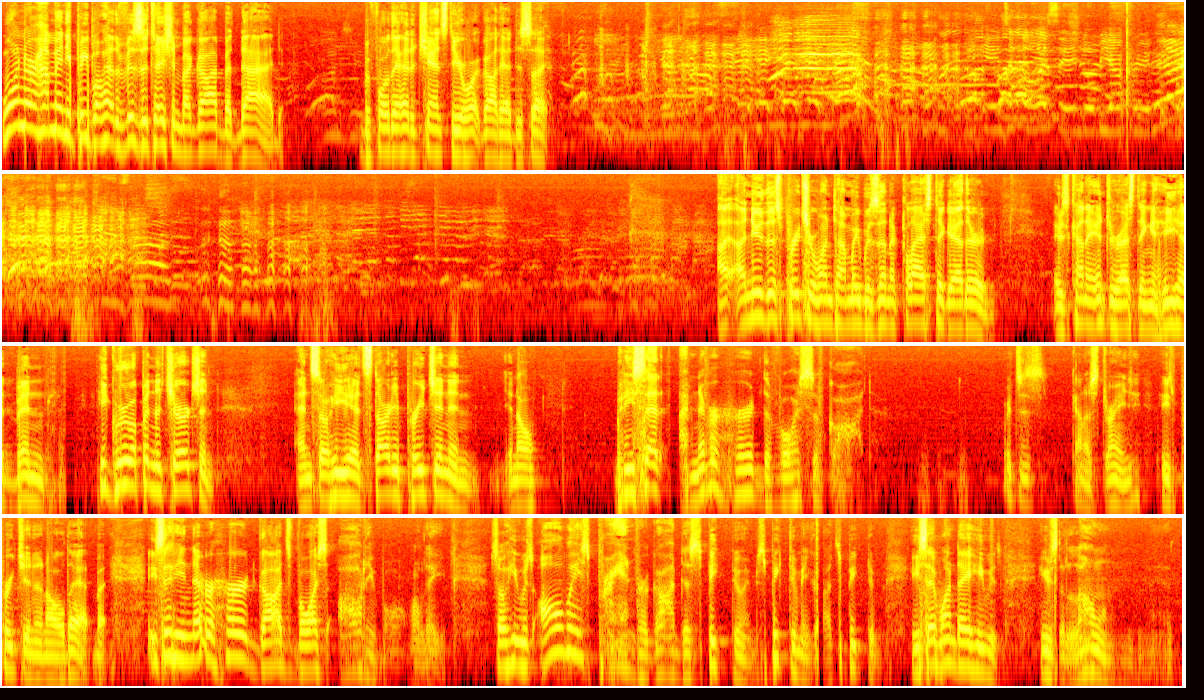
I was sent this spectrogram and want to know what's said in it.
Wonder how many people had a visitation by God but died before they had a chance to hear what God had to say. I, I knew this preacher one time. We was in a class together. And it was kind of interesting. And He had been, he grew up in the church, and and so he had started preaching, and you know, but he said, "I've never heard the voice of God," which is kind of strange. He's preaching and all that, but he said he never heard God's voice audibly. So he was always praying for God to speak to him. Speak to me, God. Speak to me. He said one day he was he was alone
